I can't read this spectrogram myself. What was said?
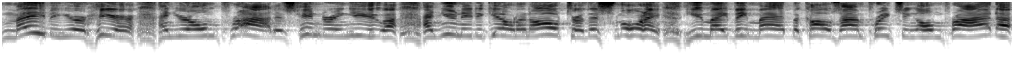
maybe you're here and your own pride is hindering you, uh, and you need to get on an altar this morning. You may be mad because I'm preaching on pride. Uh,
